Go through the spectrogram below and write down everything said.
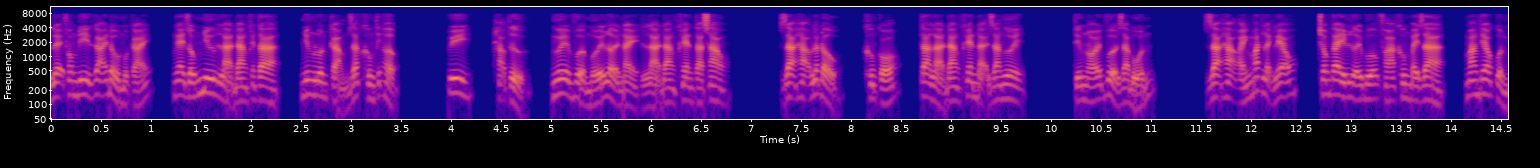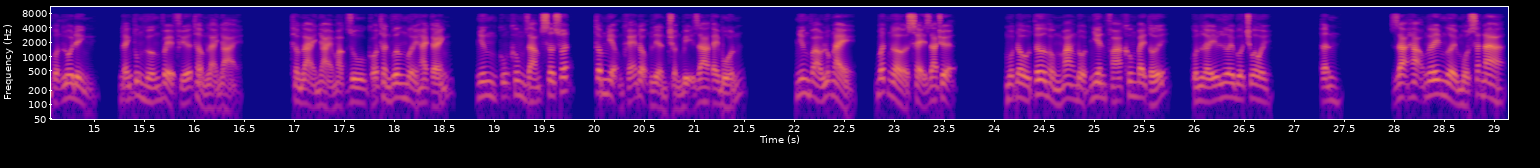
Lệ phong đi gãi đầu một cái, nghe giống như là đang khen ta, nhưng luôn cảm giác không thích hợp. Uy, hạo tử, ngươi vừa mới lời này là đang khen ta sao? Dạ hạo lắc đầu, không có, ta là đang khen đại gia ngươi. Tiếng nói vừa ra bốn. Dạ hạo ánh mắt lạnh lẽo, trong tay lưới búa phá không bay ra, mang theo quần quận lôi đỉnh, đánh tung hướng về phía thẩm lại nhải thẩm lại nhải mặc dù có thần vương mười hai cánh nhưng cũng không dám sơ xuất tâm niệm khẽ động liền chuẩn bị ra tay bốn. Nhưng vào lúc này, bất ngờ xảy ra chuyện. Một đầu tơ hồng mang đột nhiên phá không bay tới, cuốn lấy lưới búa trôi. Ân. Dạ hạo ngây người một s á t na,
